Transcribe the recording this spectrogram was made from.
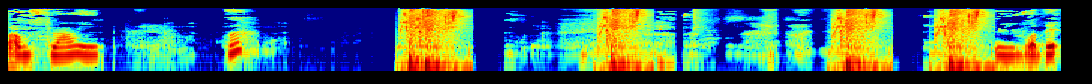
I'm flying. What? Mm, it.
